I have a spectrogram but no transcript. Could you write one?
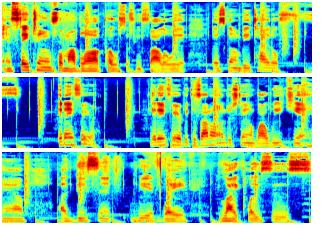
And stay tuned for my blog post if you follow it. That's going to be titled It Ain't Fair. It ain't fair because I don't understand why we can't have a decent midway like places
